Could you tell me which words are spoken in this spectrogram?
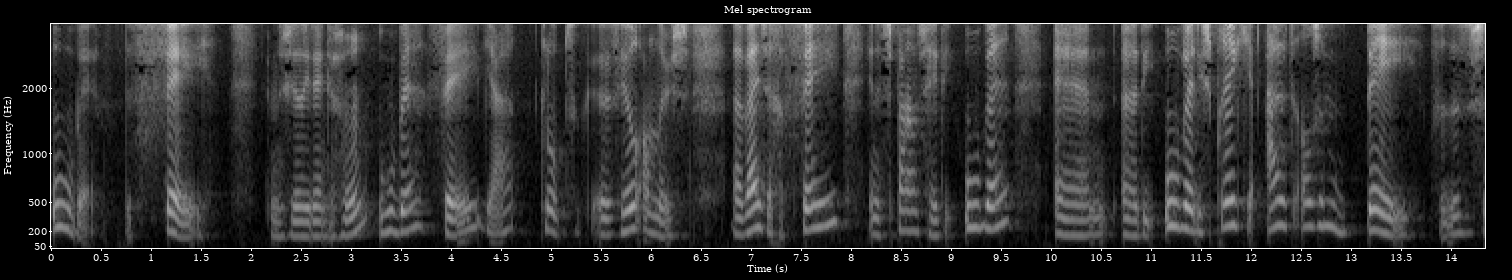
ube, de v. En dan zul je denken, huh, ube, v, ja, Klopt, het is heel anders. Uh, wij zeggen V, in het Spaans heet die ube. En uh, die ube die spreek je uit als een B. Dat is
